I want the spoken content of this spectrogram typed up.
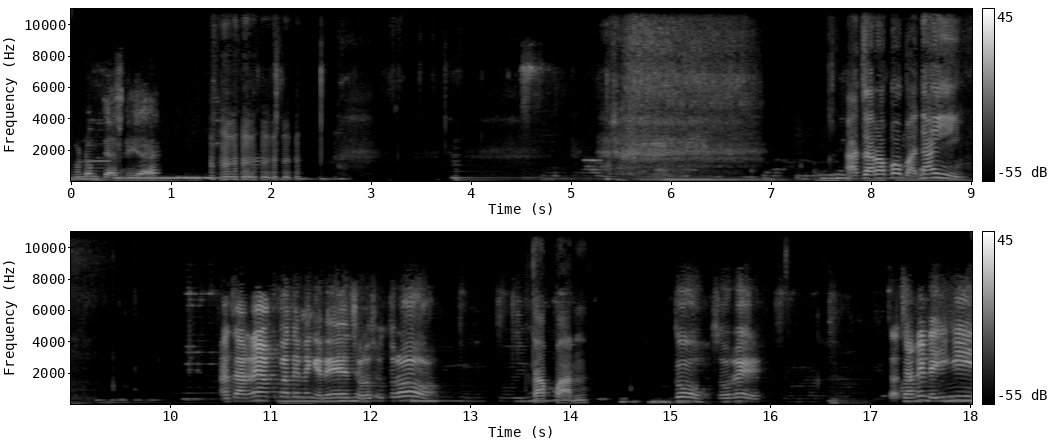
Gunung Jati ya. Acara apa Mbak Nyai? Acaranya aku katanya gini, Jolo Sutro. Kapan? Go, sore. Sakjane ndek ingi.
